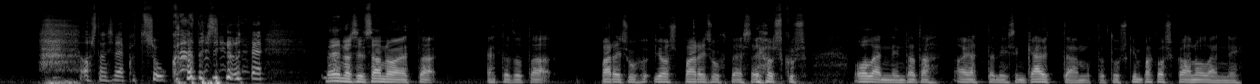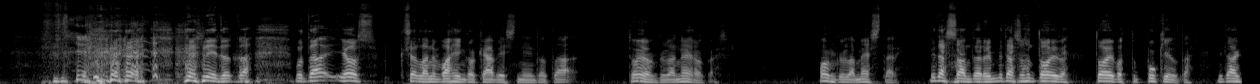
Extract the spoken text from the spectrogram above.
ostan sille jotkut sukkaat silleen. Meinasin sanoa, että, että tota, parisuh- jos parisuhteessa joskus olen, niin tota, ajattelisin käyttää, mutta tuskinpa koskaan olen. Niin, niin tota, mutta jos sellainen vahinko kävisi, niin tota, toi on kyllä nerokas. On kyllä mestari. Mitäs Santeri, mitä on toive, toivottu pukilta? Mitä on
